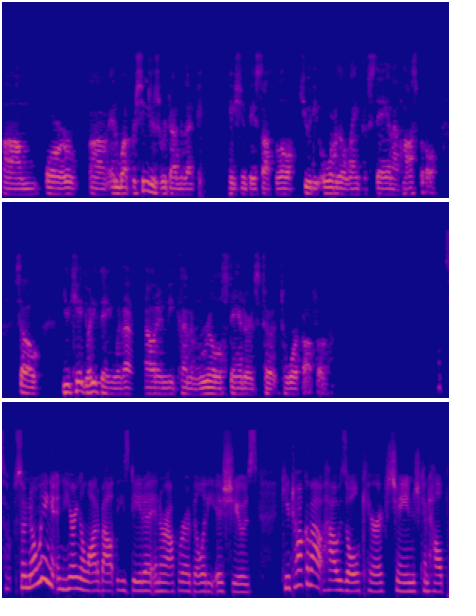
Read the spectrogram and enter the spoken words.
um, or uh, and what procedures were done to that patient based off the level of acuity or the length of stay in that hospital? So you can't do anything without any kind of real standards to to work off of. So, so knowing and hearing a lot about these data interoperability issues, can you talk about how Zoll Care Exchange can help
